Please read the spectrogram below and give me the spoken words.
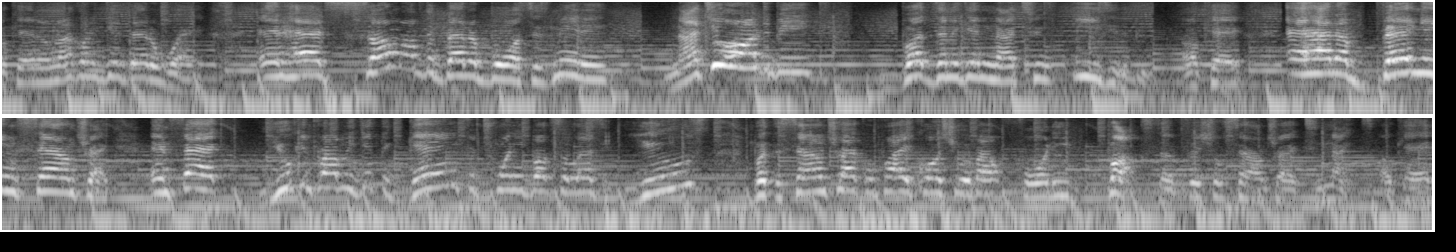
Okay, and I'm not going to give that away. It had some of the better bosses, meaning not too hard to beat, but then again, not too easy to beat. Okay, it had a banging soundtrack. In fact, you can probably get the game for 20 bucks or less used, but the soundtrack will probably cost you about 40 bucks, the official soundtrack tonight, okay?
